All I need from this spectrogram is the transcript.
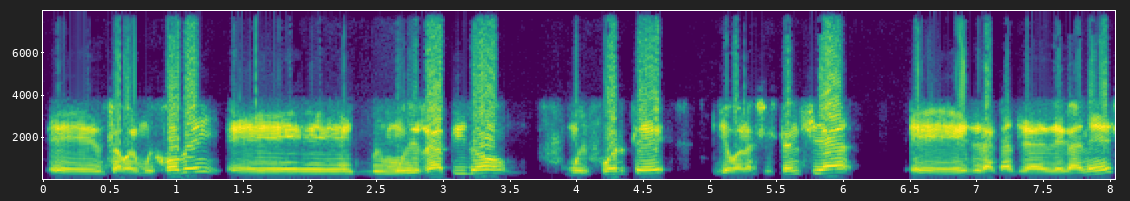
eh, un chaval muy joven, eh, muy rápido, muy fuerte, lleva la asistencia, eh, es de la cantera de Leganés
